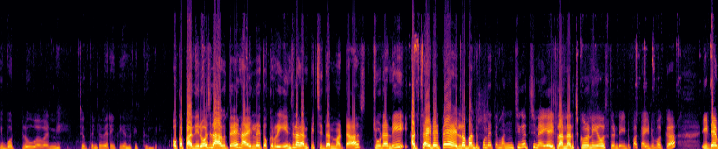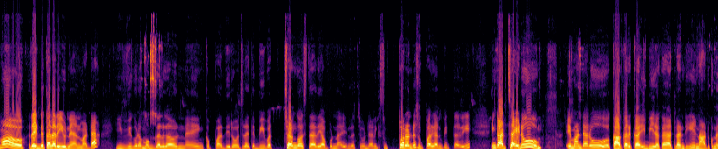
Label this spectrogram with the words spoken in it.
ఈ బొట్లు అవన్నీ చూస్తుంటే వెరైటీ అనిపిస్తుంది. ఒక పది రోజులు ఆగితే నా ఇల్లు అయితే ఒక రేంజ్ లా కనిపించింది అనమాట చూడండి అటు సైడ్ అయితే ఎల్లో బంతి పూలు అయితే మంచిగా వచ్చినాయి. ఇట్లా నడుచుకొని వస్తుంటే ఇటు పక్క ఇటు పక్క ఇటేమో రెడ్ కలర్ ఇవి ఉన్నాయి అనమాట ఇవి కూడా మొగ్గలుగా ఉన్నాయి. ఇంకా పది రోజులైతే బీభత్సంగా వస్తుంది. అప్పుడు నా ఇల్లు చూడడానికి సూపర్ అంటే సూపర్గా అనిపిస్తుంది ఇంకా అటు సైడు ఏమంటారు? కాకరకాయ బీరకాయ అట్లాంటివి నాటుకున్న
